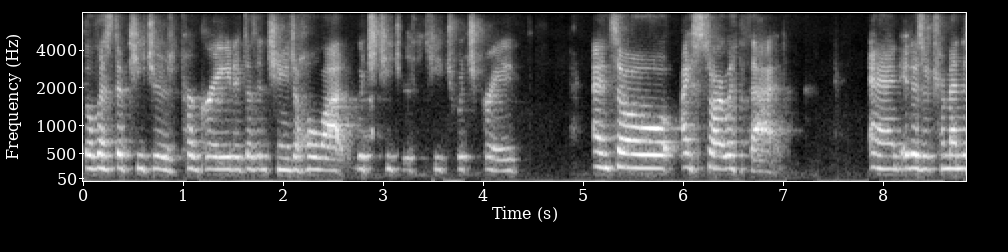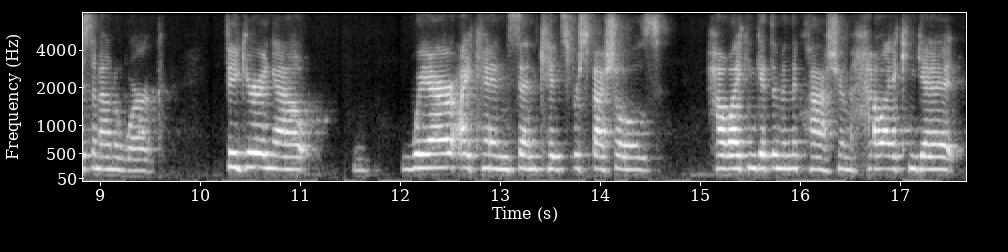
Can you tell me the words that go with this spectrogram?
the list of teachers per grade. It doesn't change a whole lot which teachers teach which grade. And so I start with that. And it is a tremendous amount of work figuring out where I can send kids for specials, how I can get them in the classroom, how I can get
